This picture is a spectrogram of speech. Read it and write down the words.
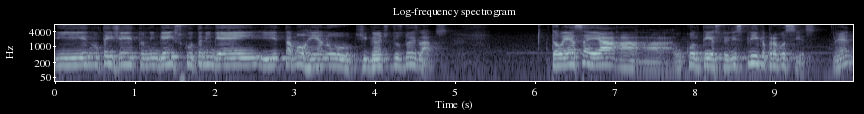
e não tem jeito, ninguém escuta ninguém e tá morrendo gigante dos dois lados. Então essa é a, a, a o contexto, ele explica para vocês, né?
